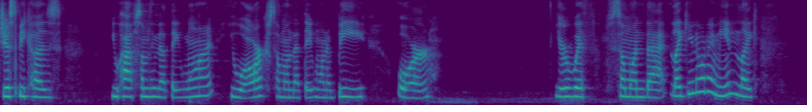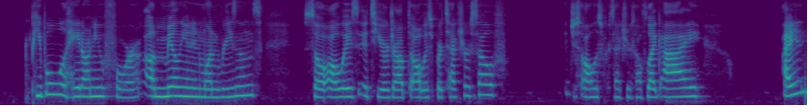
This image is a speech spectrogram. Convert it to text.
just because you have something that they want, you are someone that they want to be or you're with someone that like you know what I mean? Like people will hate on you for a million and one reasons. So always it's your job to always protect yourself. Just always protect yourself. Like I I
